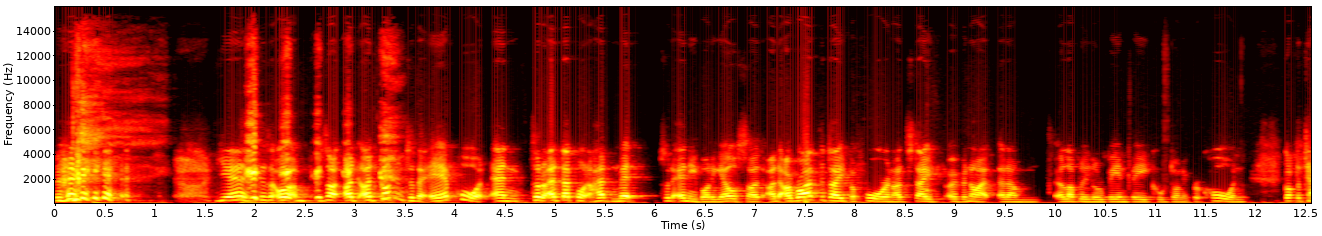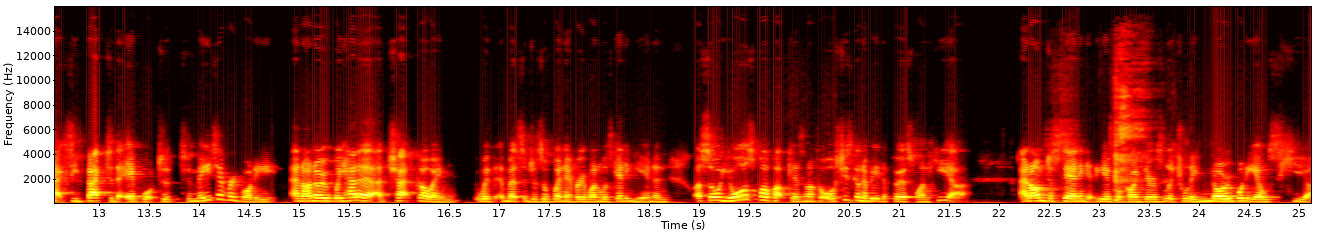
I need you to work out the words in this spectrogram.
yes, because I'd, I'd gotten to the airport and sort of at that point I hadn't met sort of anybody else. I'd, I'd arrived the day before and I'd stayed overnight at um a lovely little B and B called Donnybrook Hall and got the taxi back to the airport to, to meet everybody. And I know we had a, a chat going with messages of when everyone was getting in, and I saw yours pop up, Kez, and I thought, oh, she's going to be the first one here. And I'm just standing at the airport going, there is literally nobody else here.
